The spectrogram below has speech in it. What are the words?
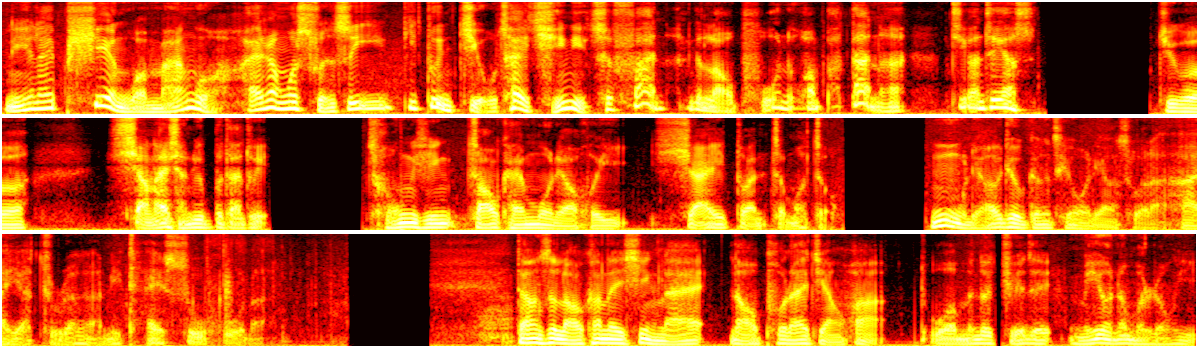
你来骗我瞒我，还让我损失一一顿酒菜请你吃饭，那个老婆，那王八蛋啊！既然这样，结果想来想去不太对，重新召开幕僚会议，下一段怎么走？幕僚就跟陈友谅说了：“哎呀，主任啊，你太疏忽了。当时老康的信来，老仆来讲话，我们都觉得没有那么容易，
